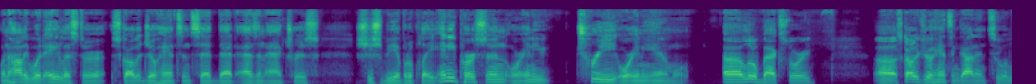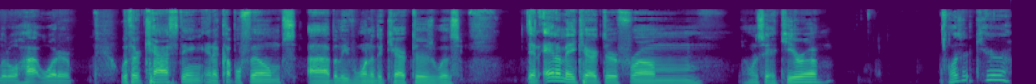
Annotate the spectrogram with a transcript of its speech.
when Hollywood A-lister Scarlett Johansson said that as an actress, she should be able to play any person or any tree or any animal. A uh, little backstory uh, Scarlett Johansson got into a little hot water with her casting in a couple films. I believe one of the characters was an anime character from, I want to say Akira. Was it Akira?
